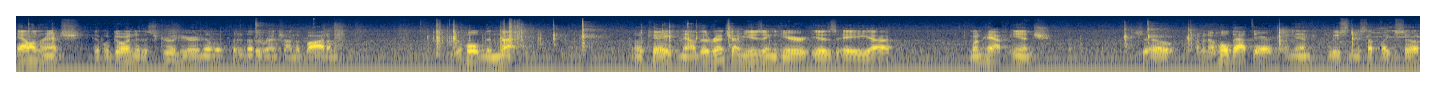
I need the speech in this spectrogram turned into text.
Allen wrench that will go into the screw here and then we'll put another wrench on the bottom to hold the nut. Okay, now the wrench I'm using here is a uh, one half inch. So I'm going to hold that there and then loosen this up like so.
